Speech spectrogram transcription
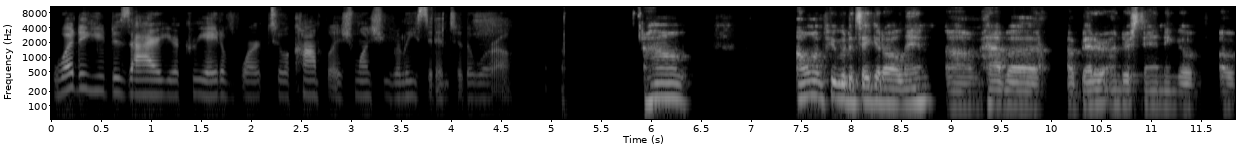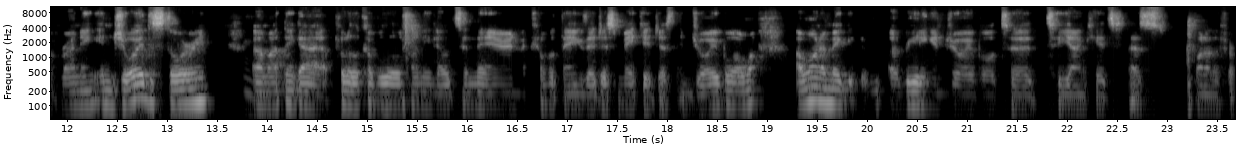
what do you desire your creative work to accomplish once you release it into the world? Um, I want people to take it all in, um, have a, a better understanding of, of running, enjoy the story. Um, I think I put a couple little funny notes in there and a couple things that just make it just enjoyable. I want, I want to make a reading enjoyable to, to young kids. That's one of the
